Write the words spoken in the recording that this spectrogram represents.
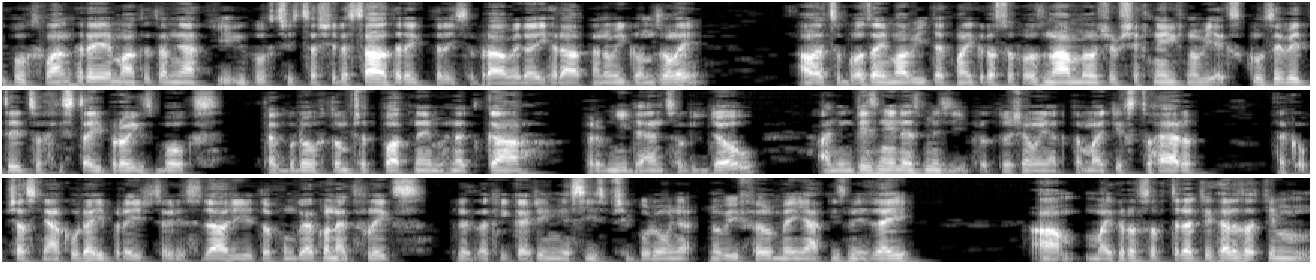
Xbox One hry, máte tam nějaký Xbox 360 hry, které se právě dají hrát na nové konzoli. Ale co bylo zajímavé, tak Microsoft oznámil, že všechny jejich nové exkluzivity, co chystají pro Xbox, tak budou v tom předplatném hnedka první den, co vyjdou a nikdy z něj nezmizí, protože oni jak tam mají těch 100 her, tak občas nějakou dají pryč, takže se dá říct, že to funguje jako Netflix, kde taky každý měsíc přibudou nové filmy, nějaký zmizej. A Microsoft teda těch her zatím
